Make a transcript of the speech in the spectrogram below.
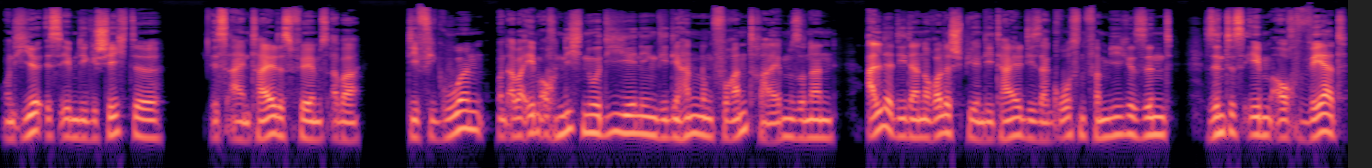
Und hier ist eben die Geschichte, ist ein Teil des Films, aber die Figuren und aber eben auch nicht nur diejenigen, die die Handlung vorantreiben, sondern alle, die da eine Rolle spielen, die Teil dieser großen Familie sind, sind es eben auch wert,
